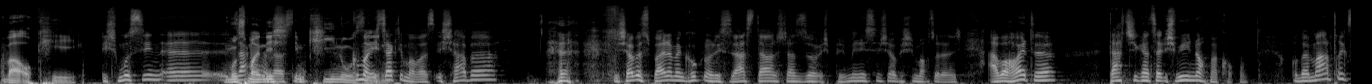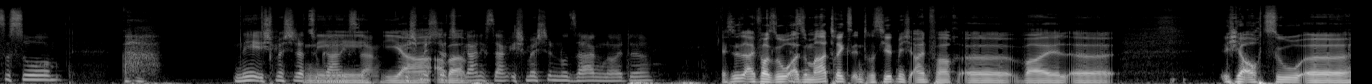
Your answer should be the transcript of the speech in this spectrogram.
war okay. ich muss ihn äh, Muss man nicht lassen. im Kino Guck mal, sehen. ich sag dir mal was. Ich habe, ich habe Spider-Man geguckt und ich saß da und stand so, ich bin mir nicht sicher, ob ich ihn mochte oder nicht. Aber heute dachte ich die ganze Zeit, ich will ihn nochmal gucken. Und bei Matrix ist so, ah, nee, ich möchte dazu gar nichts Nee, sagen. ja, ich möchte dazu gar nichts sagen. Ich möchte nur sagen, Leute, Es ist einfach so, also Matrix interessiert mich einfach, äh, weil äh, ich ja auch zu äh,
